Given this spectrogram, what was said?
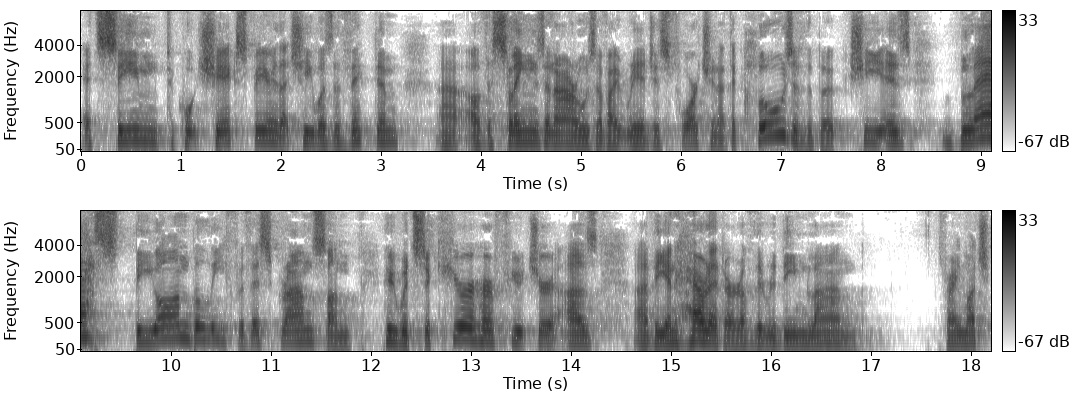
it seemed, to quote Shakespeare, that she was the victim uh, of the slings and arrows of outrageous fortune. At the close of the book, she is blessed beyond belief with this grandson who would secure her future as uh, the inheritor of the redeemed land. It's very much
